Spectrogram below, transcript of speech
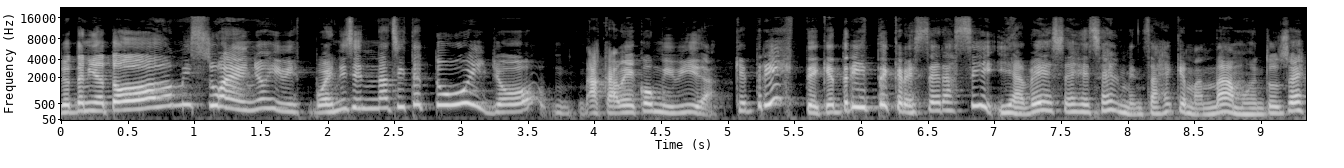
yo tenía todos mis sueños y después ni naciste tú y yo acabé con mi vida. Qué triste, qué triste crecer así. Y a veces ese es el mensaje que mandamos. Entonces,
